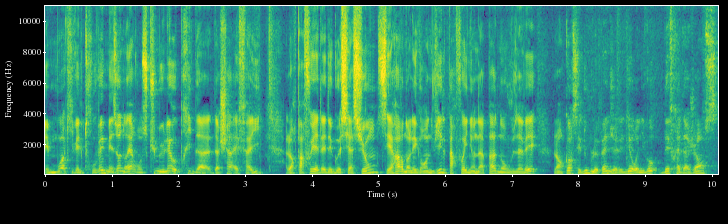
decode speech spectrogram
Et moi qui vais le trouver, mes honoraires vont se cumuler au prix d'achat FAI. Alors parfois il y a des négociations, c'est rare dans les grandes villes, parfois il n'y en a pas. Donc vous avez, là encore, c'est double peine, j'allais dire, au niveau des frais d'agence.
